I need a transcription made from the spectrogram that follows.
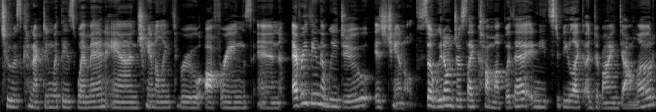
too, is connecting with these women and channeling through offerings and everything that we do is channeled. So we don't just like come up with it. It needs to be like a divine download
